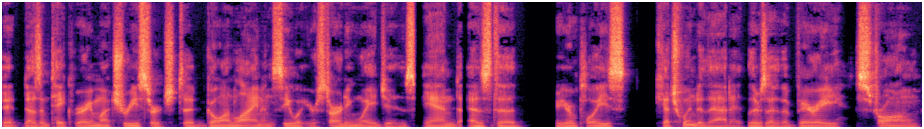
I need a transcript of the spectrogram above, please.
It doesn't take very much research to go online and see what your starting wage is. And as the your employees catch wind of that, it, there's a, a very strong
